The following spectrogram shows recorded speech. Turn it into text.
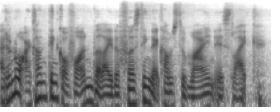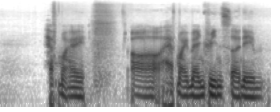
I don't know. I can't think of one, but like the first thing that comes to mind is like have my, uh, have my Mandarin surname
